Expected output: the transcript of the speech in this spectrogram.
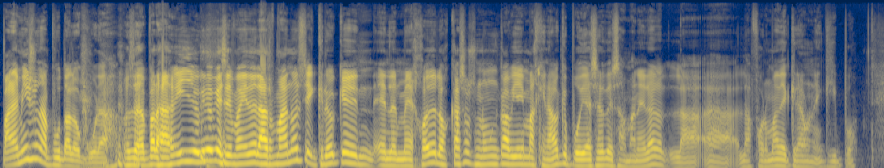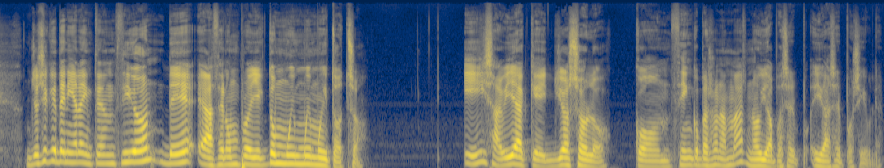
para mí es una puta locura. O sea, para mí yo creo que se me ha ido las manos y creo que en, el mejor de los casos nunca había imaginado que podía ser de esa manera la, la forma de crear un equipo. Yo sí que tenía la intención de hacer un proyecto muy, muy, muy tocho. Y sabía que yo solo, con cinco personas más, no iba a, ser, iba a ser posible.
